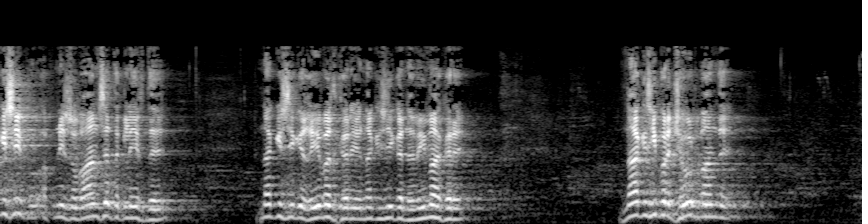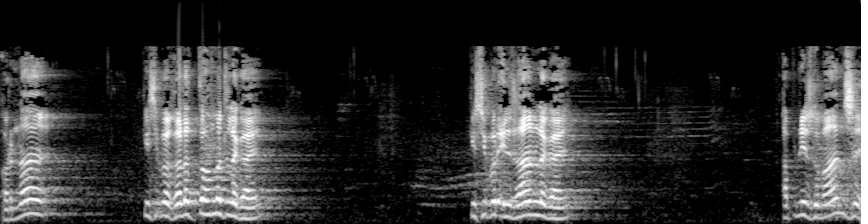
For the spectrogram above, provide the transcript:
کسی کو اپنی زبان سے تکلیف دے نہ کسی کی غیبت کرے، نہ کسی کا نمیمہ کرے، نہ کسی پر جھوٹ باندھے اور نہ کسی پر غلط تہمت لگائے، کسی پر الزام لگائے، اپنی زبان سے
